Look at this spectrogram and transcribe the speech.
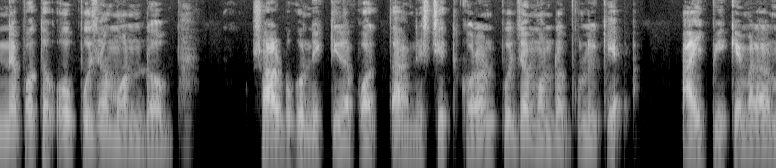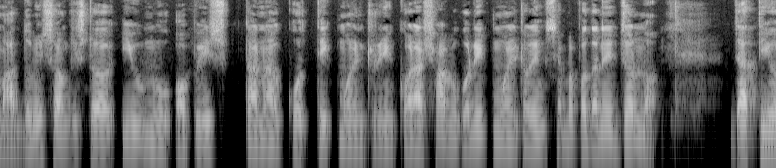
নিরাপত্তা ও পূজা মণ্ডপ সার্বক্ষণিক নিরাপত্তা নিশ্চিতকরণ পূজা মণ্ডপগুলিকে আইপি ক্যামেরার মাধ্যমে সংশ্লিষ্ট ইউনো অফিস, থানা কর্তৃক মনিটরিং করা সার্বজনিক মনিটরিং সেবা প্রদানের জন্য জাতীয়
